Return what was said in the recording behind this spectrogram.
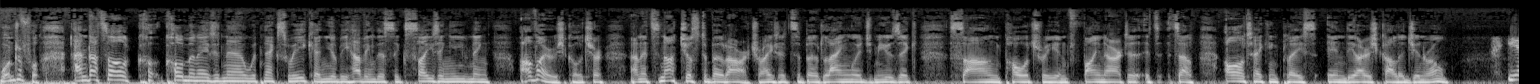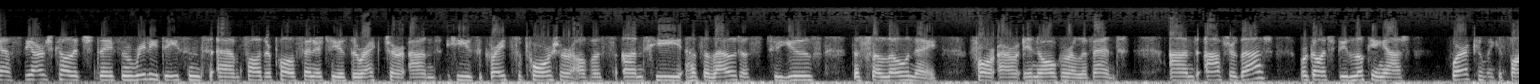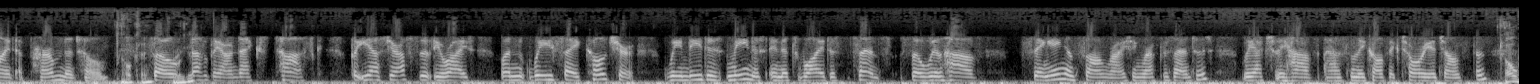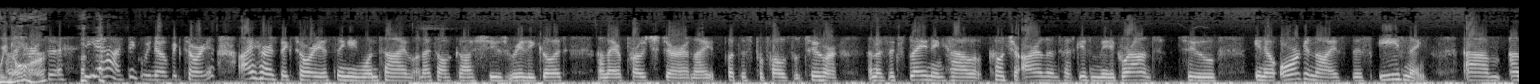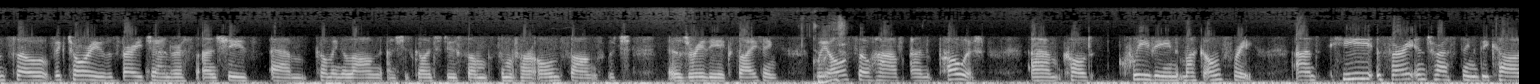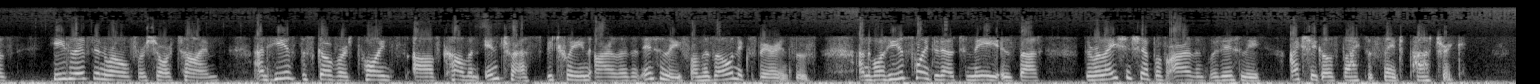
Wonderful. And that's all cu- culminated now with next week, and you'll be having this exciting evening of Irish culture. And it's not just about art, right? It's about language, music, song, poetry, and fine art it- itself, all taking place in the Irish College in Rome. Yes, the Irish College, they've been really decent. Um, Father Paul Finnerty is the rector, and he's a great supporter of us, and he has allowed us to use the Salone for our inaugural event. And after that, we're going to be looking at where can we find a permanent home. Okay, So that'll be our next task. But yes, you're absolutely right. When we say culture, we mean it, mean it in its widest sense. So we'll have singing and songwriting represented. We actually have uh, somebody called Victoria Johnston. Oh, we know her. heard, uh, yeah, I think we know Victoria. I heard Victoria singing one time, and I thought, gosh, she's really good. And I approached her and I put this proposal to her, and I was explaining how Culture Ireland had given me a grant to, you know, organise this evening. Um, and so Victoria was very generous, and she's um, coming along, and she's going to do some some of her own songs, which is really exciting. We also have a poet um, called Caoimhín McUmphrey, and he is very interesting because he's lived in Rome for a short time, and he has discovered points of common interest between Ireland and Italy from his own experiences. And what he has pointed out to me is that the relationship of Ireland with Italy actually goes back to St. Patrick.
